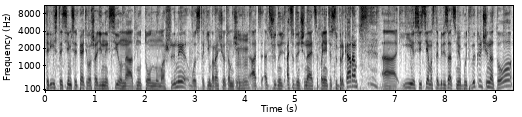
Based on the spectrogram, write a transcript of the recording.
375 лошадиных сил на одну тонну машины, вот с таким расчетом от- отсюда, отсюда начинается понятие суперкара, а, и система стабилизации у него будет выключена, то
